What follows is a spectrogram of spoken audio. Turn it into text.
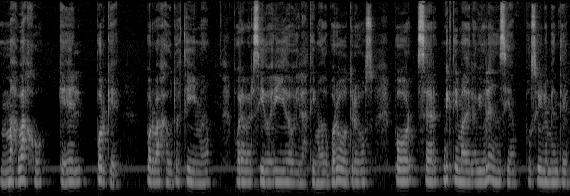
más bajo que él. ¿Por qué? Por baja autoestima, por haber sido herido y lastimado por otros, por ser víctima de la violencia, posiblemente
